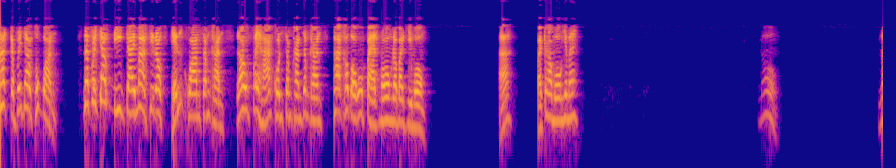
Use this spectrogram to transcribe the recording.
นัดกับพระเจ้าทุกวัน และพระเจ้าดีใจมากที่เราเห็นความสำคัญ เราไปหาคนสำคัญสำคัญ ถ้าเขาบอกว่าแปดโมงเราไปกี่โมง อะไปเก้าโมงใช่ไหม no ใน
